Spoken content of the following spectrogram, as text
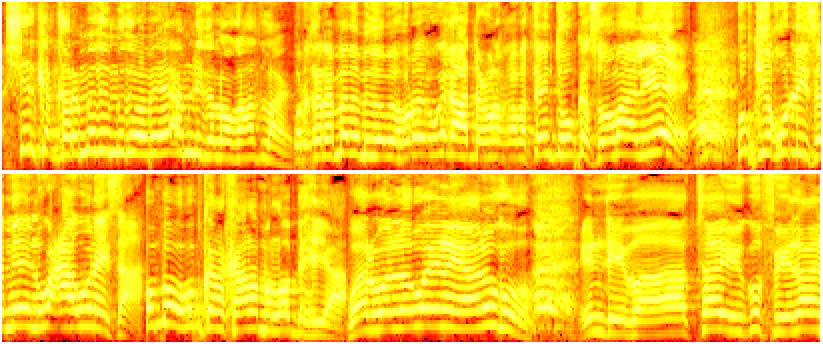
Shirka qaramada midoobey ee amniga looga hadlayo. War qaramada midoobey horey uga qaada cunaqabataynta hubka soomaaliye? Hubkii qudhiisa miyay nugu caawinaysaa umbow hubkana kaalama loo bixiyaa. Waan walaweynay anigu in dhibaata igu filan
